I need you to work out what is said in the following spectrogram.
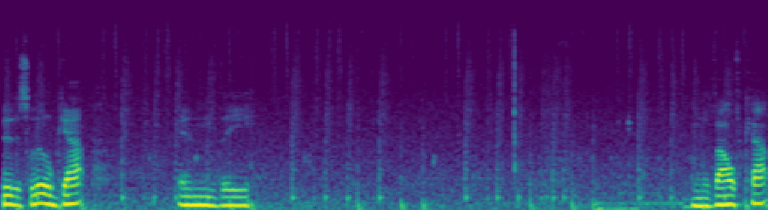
There's a little gap in the in the valve cap.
